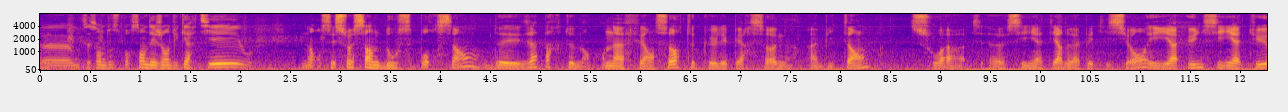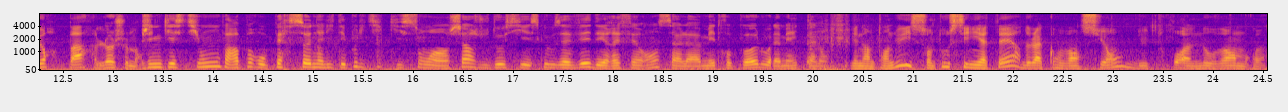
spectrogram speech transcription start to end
Euh, Ou 72% des gens du quartier ou- Non, c'est 72% des appartements. On a fait en sorte que les personnes habitant soient euh, signataires de la pétition et il y a une signature par logement. J'ai une question par rapport aux personnalités politiques qui sont en charge du dossier. Est-ce que vous avez des références à la métropole ou à la mairie de Talence Bien entendu, ils sont tous signataires de la convention du 3 novembre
